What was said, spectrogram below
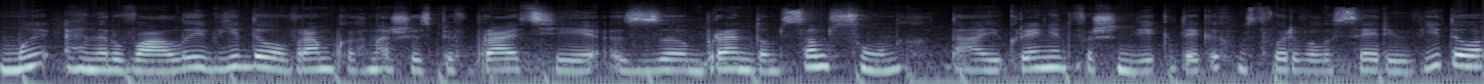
ми генерували відео в рамках нашої співпраці з брендом Samsung та Ukrainian Fashion Week, для яких ми створювали серію відео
